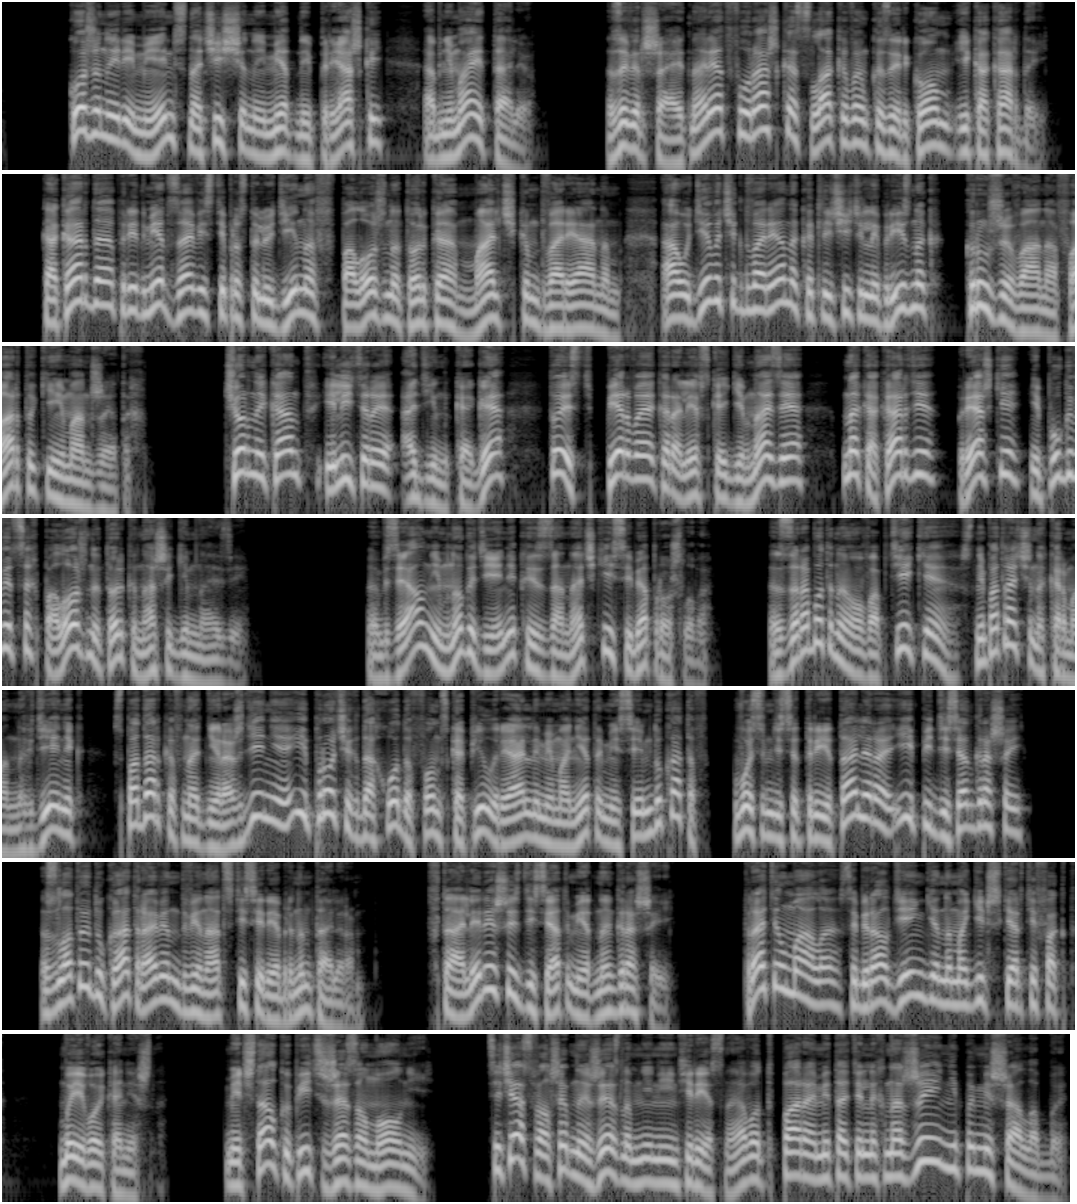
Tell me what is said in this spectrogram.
Кожаный ремень с начищенной медной пряжкой обнимает талию. Завершает наряд фуражка с лаковым козырьком и кокардой. Кокарда — предмет зависти простолюдинов, положено только мальчикам-дворянам, а у девочек-дворянок отличительный признак — кружева на фартуке и манжетах. Черный кант и литеры 1 КГ, то есть первая королевская гимназия, на кокарде, пряжке и пуговицах положены только нашей гимназии. Взял немного денег из заначки себя прошлого. Заработанного в аптеке, с непотраченных карманных денег, с подарков на дни рождения и прочих доходов он скопил реальными монетами 7 дукатов, 83 талера и 50 грошей. Золотой дукат равен 12 серебряным талерам. В талере 60 медных грошей. Тратил мало, собирал деньги на магический артефакт. Боевой, конечно. Мечтал купить жезл молний. Сейчас волшебные жезлы мне не интересны, а вот пара метательных ножей не помешала бы.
